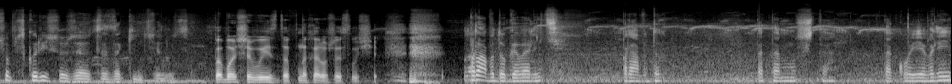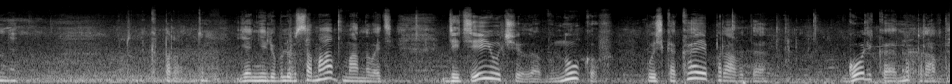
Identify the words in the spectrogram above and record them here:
щоб скоріше вже це закінчилося. Побольше выездов на хороший случай. Правду говорить, правду. Потому что такое время, только правду. Я не люблю сама обманывать. Детей учила, внуков. Пусть какая правда, горькая, но правда.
